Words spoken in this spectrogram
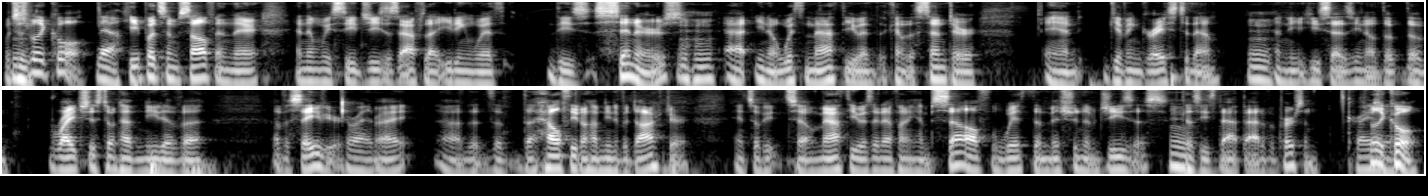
which mm. is hmm. really cool. Yeah, he puts himself in there, and then we see Jesus after that eating with these sinners mm-hmm. at you know with Matthew at the kind of the center, and giving grace to them. Mm. And he, he says, you know, the the righteous don't have need of a of a savior, right? Right. Uh, the, the the healthy don't have need of a doctor. And so, he, so Matthew is identifying himself with the mission of Jesus because hmm. he's that bad of a person. Crazy, really cool.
